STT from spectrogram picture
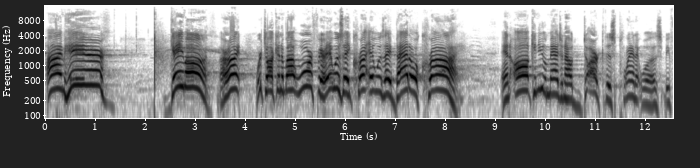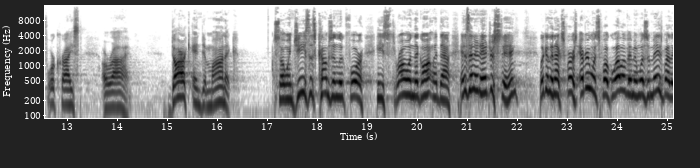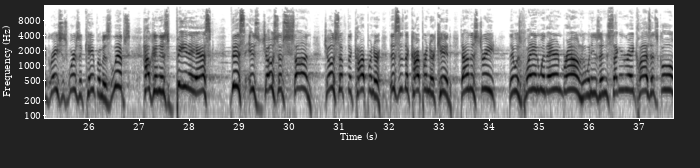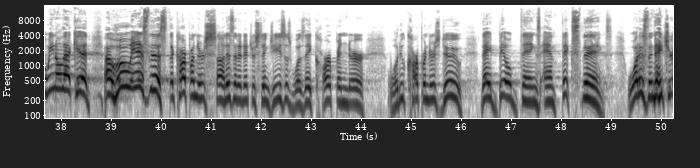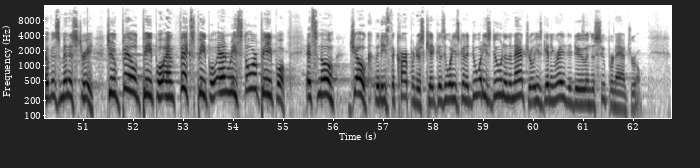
I'm here. Game on. All right? We're talking about warfare. It was a cry, it was a battle cry. And all can you imagine how dark this planet was before Christ arrived? Dark and demonic. So when Jesus comes in Luke 4, he's throwing the gauntlet down. Isn't it interesting? Look at the next verse. Everyone spoke well of him and was amazed by the gracious words that came from his lips. How can this be? They asked. This is Joseph's son, Joseph the carpenter. This is the carpenter kid down the street that was playing with Aaron Brown when he was in second grade class at school. We know that kid. Uh, who is this? The carpenter's son. Isn't it interesting? Jesus was a carpenter. What do carpenters do? They build things and fix things. What is the nature of his ministry? To build people and fix people and restore people. It's no joke that he's the carpenter's kid because what he's going to do, what he's doing in the natural, he's getting ready to do in the supernatural.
